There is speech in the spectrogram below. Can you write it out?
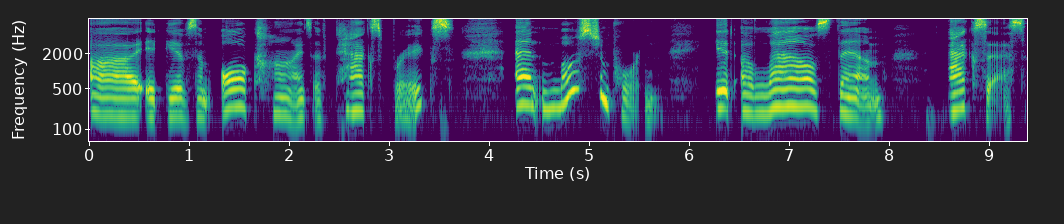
Uh, it gives them all kinds of tax breaks. And most important, it allows them access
